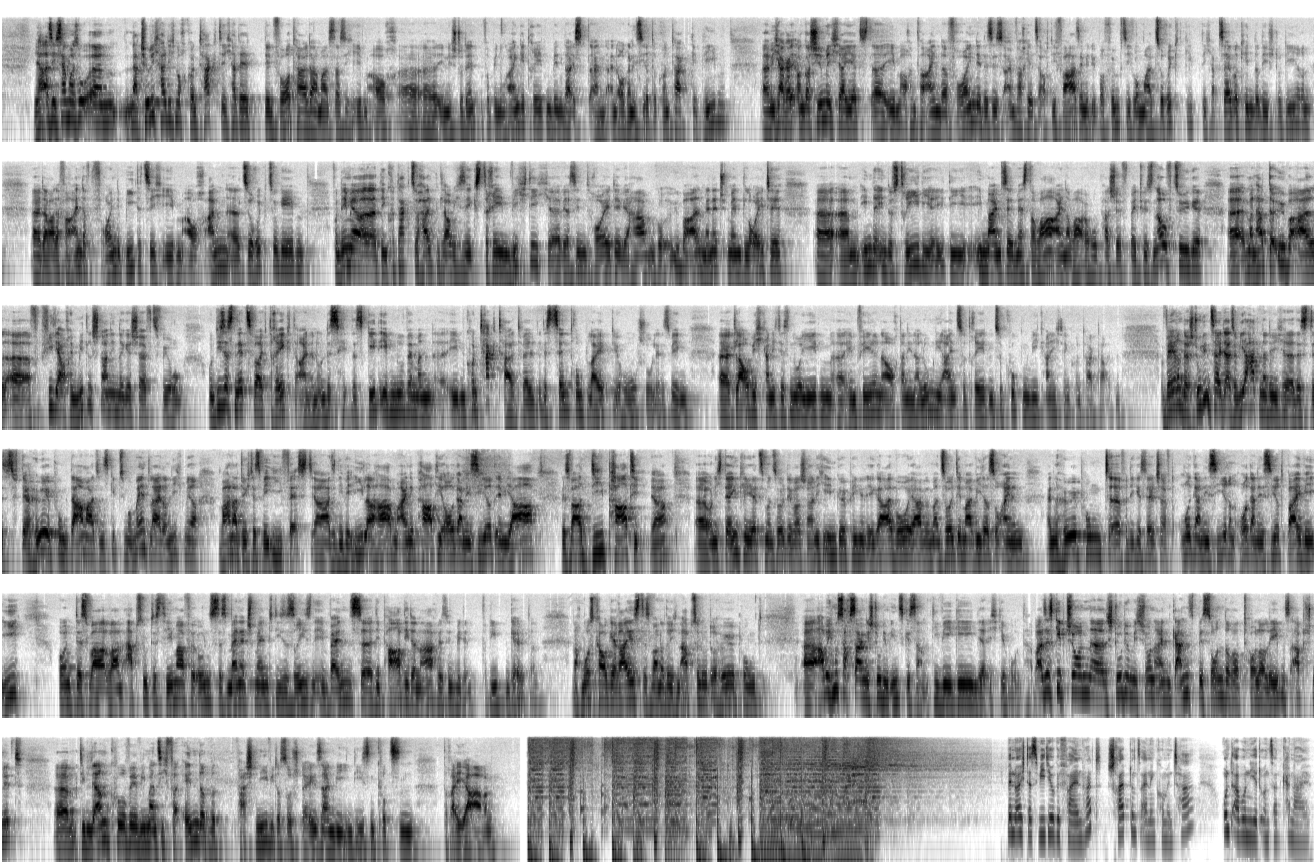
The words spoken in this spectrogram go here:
Ja, also ich sage mal so, ähm, natürlich halte ich noch Kontakt. Ich hatte den Vorteil damals, dass ich eben auch äh, in die Studentenverbindung eingetreten bin. Da ist ein, ein organisierter Kontakt geblieben. Ähm, ich engagiere mich ja jetzt äh, eben auch im Verein der Freunde. Das ist einfach jetzt auch die Phase mit über 50, wo man mal zurückgibt. Ich habe selber Kinder, die studieren. Äh, da war der Verein der Freunde, bietet sich eben auch an, äh, zurückzugeben. Von dem her, den Kontakt zu halten, glaube ich, ist extrem wichtig. Wir sind heute, wir haben überall Management-Leute, in der Industrie, die, die in meinem Semester war. Einer war Europachef bei Thyssen-Aufzüge. Äh, man hat da überall, äh, viele auch im Mittelstand in der Geschäftsführung. Und dieses Netzwerk trägt einen. Und das, das geht eben nur, wenn man eben Kontakt hat, weil das Zentrum bleibt die Hochschule. Deswegen äh, glaube ich, kann ich das nur jedem äh, empfehlen, auch dann in Alumni einzutreten, zu gucken, wie kann ich den Kontakt halten. Während der Studienzeit, also wir hatten natürlich äh, das, das, der Höhepunkt damals, und das gibt es im Moment leider nicht mehr, war natürlich das WI-Fest. Ja, also die WIler haben eine Party organisiert im Jahr. Das war die Party. Ja. Äh, und ich denke jetzt, man sollte wahrscheinlich in Göppingen, egal wo, ja, man sollte mal wieder so einen, einen Höhepunkt äh, für die Gesellschaft organisieren, organisiert bei WI. Und das war, war ein absolutes Thema für uns, das Management dieses Riesen-Events, äh, die Party danach. Wir sind mit dem verdienten Geld dann nach Moskau gereist. Das war natürlich ein absoluter Höhepunkt. Äh, aber ich muss auch sagen, das Studium insgesamt, die WG, in der ich gewohnt habe. Also es gibt schon, äh, das Studium ist schon ein ganz besonderer, toller Lebensabschnitt. Ähm, die Lernkurve, wie man sich verändert, wird fast nie wieder so steil sein wie in diesen kurzen drei Jahren. Wenn euch das Video gefallen hat, schreibt uns einen Kommentar und abonniert unseren Kanal.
